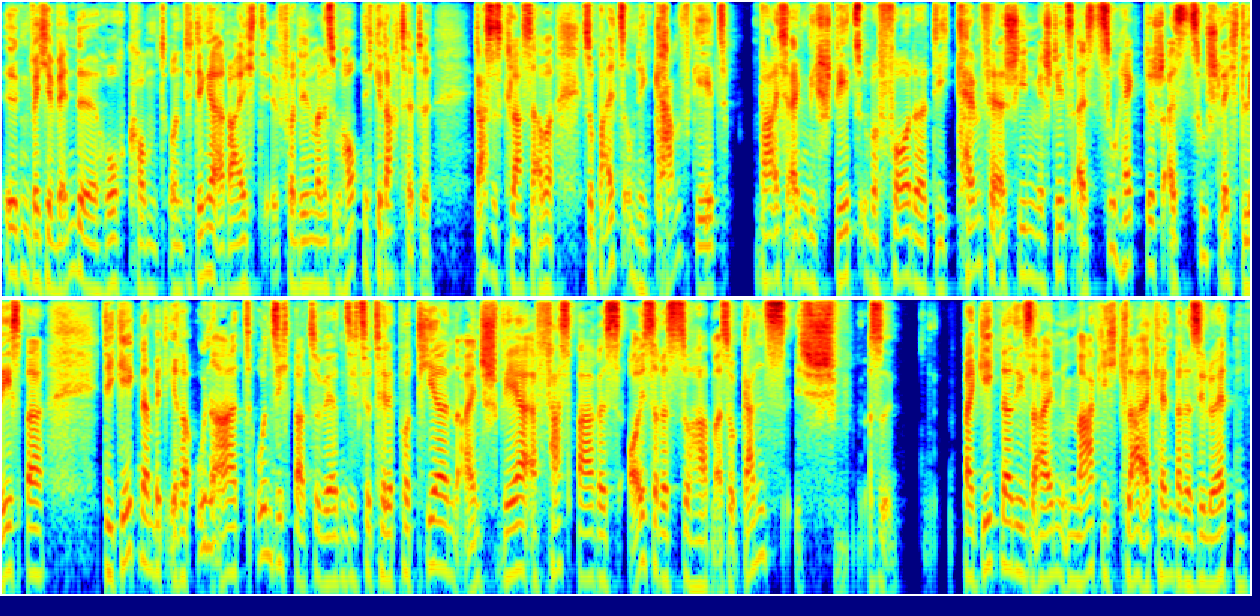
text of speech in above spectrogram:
irgendwelche Wände hochkommt und Dinge erreicht, von denen man das überhaupt nicht gedacht hätte. Das ist klasse. Aber sobald es um den Kampf geht, war ich eigentlich stets überfordert. Die Kämpfe erschienen mir stets als zu hektisch, als zu schlecht lesbar. Die Gegner mit ihrer Unart, unsichtbar zu werden, sich zu teleportieren, ein schwer erfassbares Äußeres zu haben, also ganz, also bei Gegnerdesign mag ich klar erkennbare Silhouetten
